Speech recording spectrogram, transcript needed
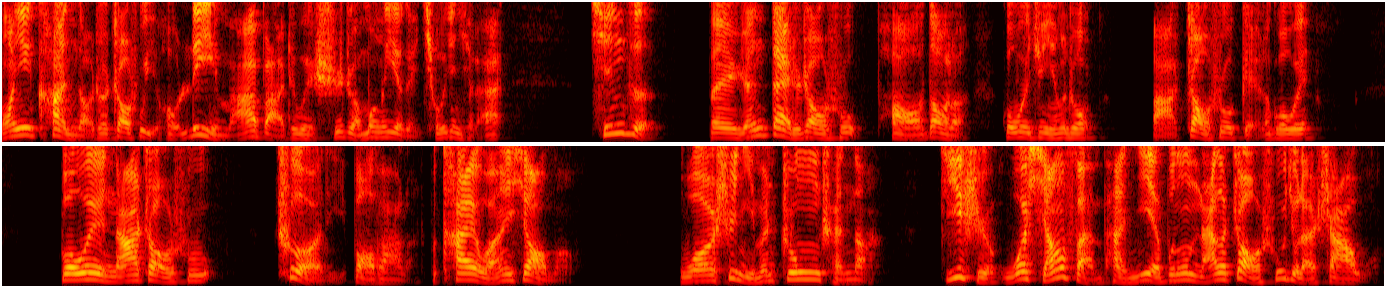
王殷看到这诏书以后，立马把这位使者孟烨给囚禁起来，亲自本人带着诏书跑到了郭威军营中，把诏书给了郭威。郭威拿诏书彻底爆发了，不开玩笑吗？我是你们忠臣呐，即使我想反叛，你也不能拿个诏书就来杀我。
